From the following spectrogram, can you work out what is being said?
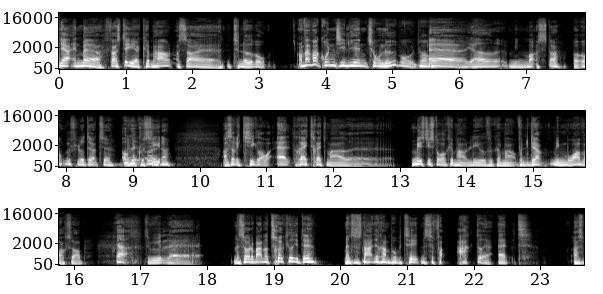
Jeg endte med først i København, og så øh, til Nødebo. Og hvad var grunden til, at I lige tog Nødebo på? Øh, jeg havde min moster og onkel flyttet dertil okay, Okay, med mine kusiner. Og så vi kigget over alt, rigtig, rigtig meget. Øh, mest i Store København, lige ud til København. For det er der, min mor voksede op. Ja. Så vi ville, øh, men så var der bare noget tryghed i det. Men så snart jeg ramte puberteten, så foragtede jeg alt. Og så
